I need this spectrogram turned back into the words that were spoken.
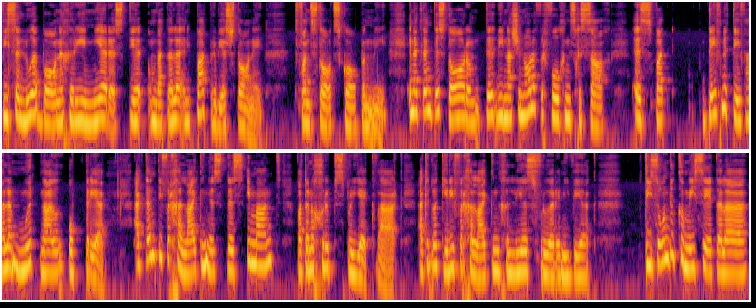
wie se loopbane geruïneer is die, omdat hulle in die pad probeer staan het van staatskaping nie. En ek dink dis daarom die, die nasionale vervolgingsgesag is wat definitief hulle moet nou optree. Ek dink die vergelyking is dis iemand wat in 'n groepsprojek werk. Ek het ook hierdie vergelyking gelees vroeër in die week. Die Sonderkommissie het hulle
